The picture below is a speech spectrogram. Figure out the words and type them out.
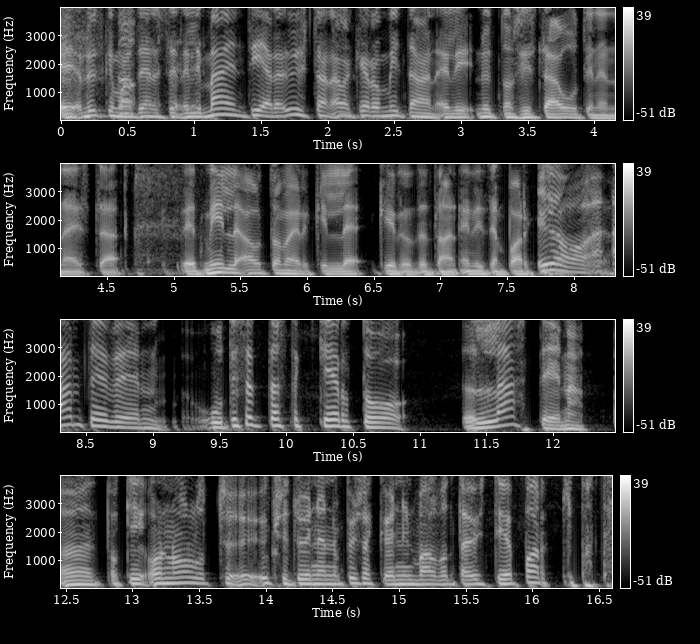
Ei, nytkin mä oon No, tehnyt sen. Eli mä en tiedä yhtään, älä kerro mitään. Eli nyt on siis tämä uutinen näistä, että mille automerkille kirjoitetaan eniten Joo, parkkisakkoja. MTVn uutiset tästä kertoo lähteenä. Toki on ollut yksityinen pysäköinnin valvontayhtiö Parkkipate.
